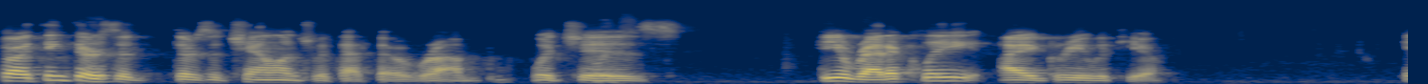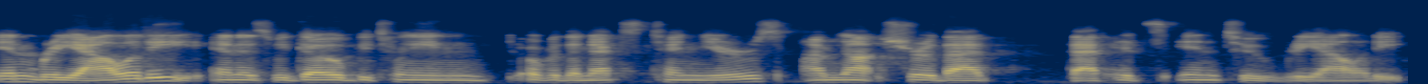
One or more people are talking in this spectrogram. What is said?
so I think there's a there's a challenge with that though, Rob, which is theoretically, I agree with you. In reality, and as we go between over the next 10 years, I'm not sure that that hits into reality.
